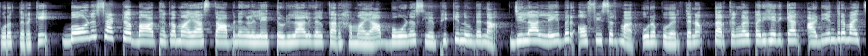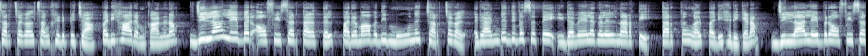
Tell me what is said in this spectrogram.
പുറത്തിറക്കി. ബോണസ് ആക്ട് ബാധകമായ സ്ഥാപനങ്ങളിലെ തൊഴിലാളികൾക്ക് അർഹമായ ബോണസ് ലഭിക്കുന്നുണ്ടെന്ന് ജില്ലാ ലേബർ ഓഫീസർമാർ ഉറപ്പുവരുത്തണം. തർക്കങ്ങൾ പരിഹരിക്കാൻ അടിയന്തരമായി ചർച്ചകൾ സംഘടിപ്പിച്ച പരിഹാരം കാണണം. ജില്ലാ ലേബർ ഓഫീസർ തലത്തിൽ പരമാവധി മൂന്ന് ചർച്ചകൾ രണ്ട് ദിവസത്തെ ഇടവേളകളിൽ നടത്തി തർക്കങ്ങൾ പരിഹരിക്കണം. ജില്ലാ ലേബർ ഓഫീസർ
